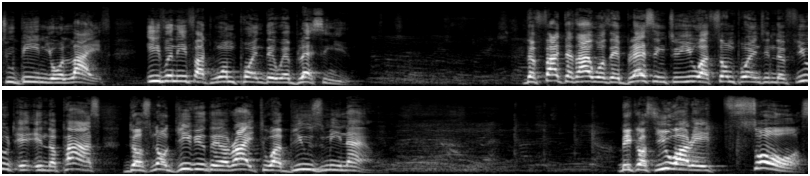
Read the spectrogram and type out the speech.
to be in your life, even if at one point they were blessing you. The fact that I was a blessing to you at some point in the future, in the past, does not give you the right to abuse me now. Because you are a source,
